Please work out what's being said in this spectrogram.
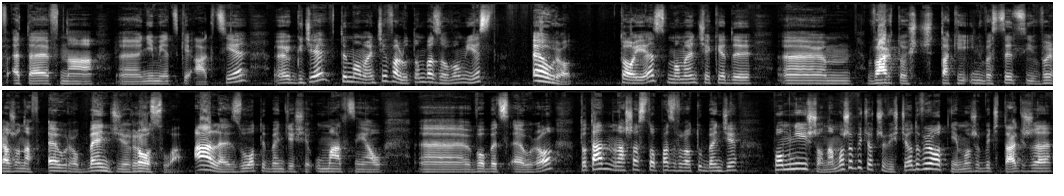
w ETF na niemieckie akcje, gdzie w tym momencie walutą bazową jest euro. To jest w momencie, kiedy em, wartość takiej inwestycji wyrażona w euro będzie rosła, ale złoty będzie się umacniał e, wobec euro, to ta nasza stopa zwrotu będzie pomniejszona. Może być oczywiście odwrotnie, może być tak, że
